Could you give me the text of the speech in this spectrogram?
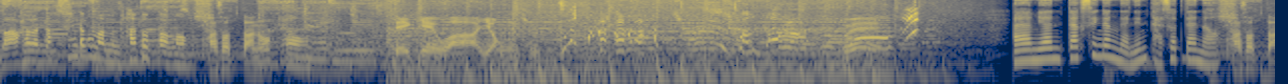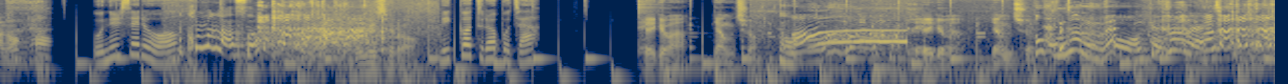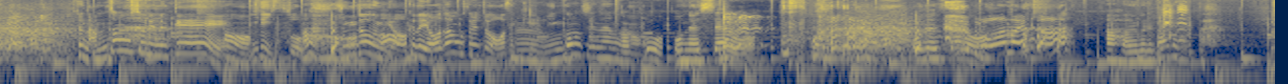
나 하면 딱 생각나는 다섯 단어. 다섯 단어? 어. 네 개와 영주. 잠깐만. 왜? 하면 딱 생각나는 다섯 단어. 다섯 단어? 오늘 새로워. 오늘 새로 니꺼 들어보자. 대게와 양주 대게와 양주 어 괜찮은데? 어 괜찮네. 근데 남자 목소리는 꽤 이게 있어. 중저음이야. 근데 여자 목소리 좀 어색해. 인공지능 같고 오늘 새로워. 오늘 새로워. 뭐 하나 했다. 아 얼굴이 빨개졌다.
